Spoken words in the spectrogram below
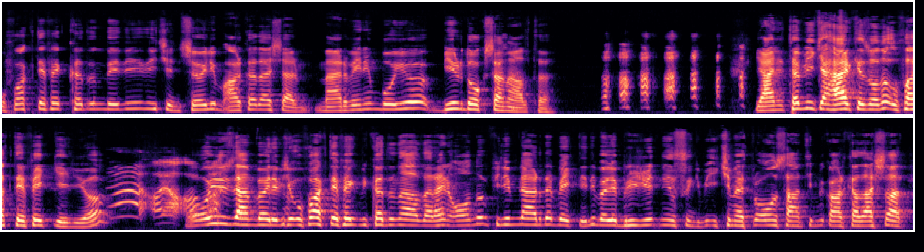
ufak tefek kadın dediğin için söyleyeyim arkadaşlar Merve'nin boyu 1.96. yani tabii ki herkes ona ufak tefek geliyor. O yüzden böyle bir şey ufak tefek bir kadını aldılar. Hani onu filmlerde bekledi. Böyle Bridget Nielsen gibi 2 metre 10 santimlik arkadaşlar.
